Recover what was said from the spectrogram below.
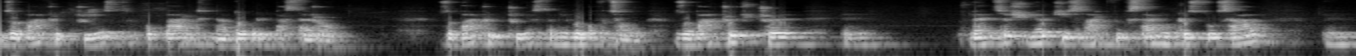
Zobaczyć, czy jest oparty na dobrym pasterzu zobaczyć, czy jestem Jego owcą, zobaczyć, czy y, w męce śmierci, zmartwychwstaniu Chrystusa y,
